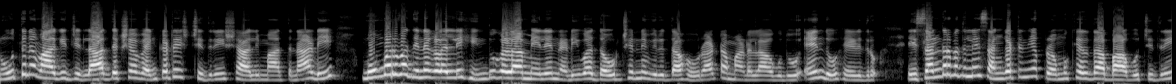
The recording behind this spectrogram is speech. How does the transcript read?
ನೂತನವಾಗಿ ಜಿಲ್ಲಾಧ್ಯಕ್ಷ ವೆಂಕಟೇಶ್ ಚಿದ್ರಿ ಶಾಲಿ ಮಾತನಾಡಿ, ಮುಂಬರುವ ದಿನಗಳಲ್ಲಿ ಹಿಂದೂಗಳ ಮೇಲೆ ನಡೆಯುವ ದೌರ್ಜನ್ಯ ವಿರುದ್ಧ ಹೋರಾಟ ಮಾಡಲಾಗುವುದು ಎಂದು ಹೇಳಿದರು. ಈ ಸಂದರ್ಭದಲ್ಲಿ ಸಂಘಟನೆಯ ಪ್ರಮುಖರಾದ ಬಾಬು ಚಿದ್ರಿ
